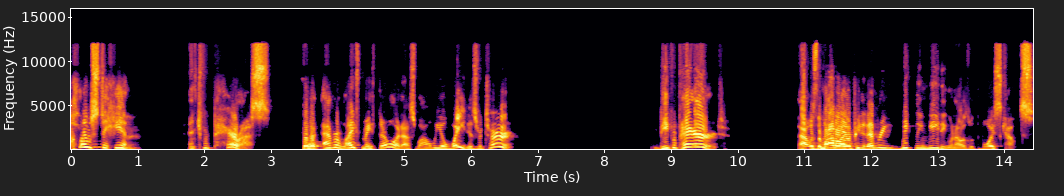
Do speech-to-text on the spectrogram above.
close to Him, and to prepare us for whatever life may throw at us while we await His return. Be prepared. That was the motto I repeated every weekly meeting when I was with the Boy Scouts.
